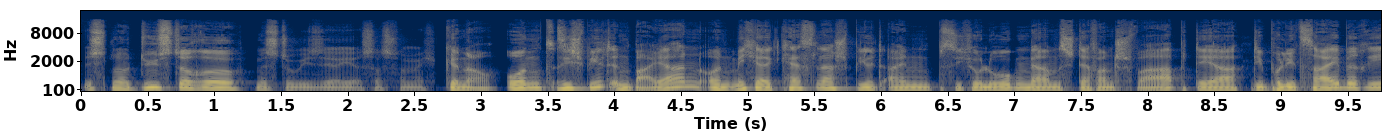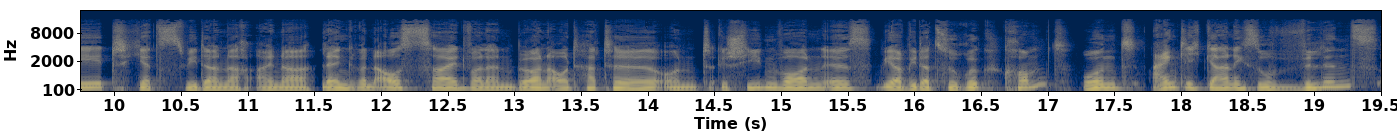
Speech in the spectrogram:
ist eine düstere Mystery-Serie, ist das für mich. Genau. Und sie spielt in Bayern und Michael Kessler spielt einen Psychologen namens Stefan Schwab, der die Polizei berät, jetzt wieder nach einer längeren Auszeit, weil er einen Burnout hatte und geschieden worden ist, ja, wieder zurückkommt. Und eigentlich gar nicht so willens,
